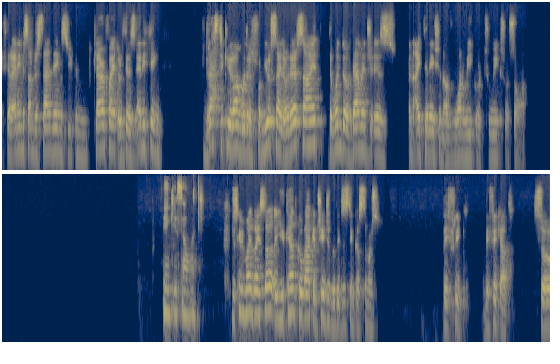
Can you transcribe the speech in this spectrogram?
if there are any misunderstandings, you can clarify it. Or if there's anything drastically wrong, whether it's from your side or their side, the window of damage is an iteration of one week or two weeks or so on. Thank you so much. Just keep in mind, Raisa, you can't go back and change it with existing customers. They freak, they freak out. So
